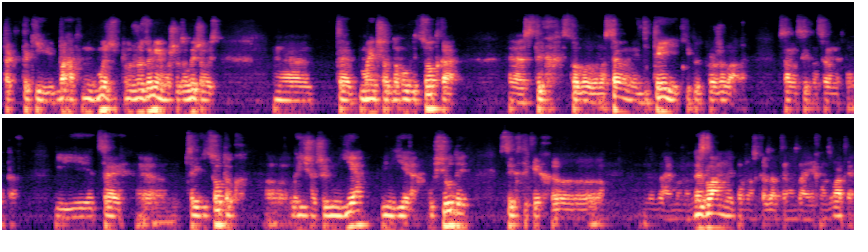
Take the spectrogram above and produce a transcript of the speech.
так такі багато. Ми ж розуміємо, що залишилось е, це менше одного відсотка з тих з того населення, дітей, які тут проживали саме в цих населених пунктах. І це, цей відсоток логічно, що він є, він є усюди, з цих таких, не знаю, можна незламних, можна сказати, не знаю, як назвати,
